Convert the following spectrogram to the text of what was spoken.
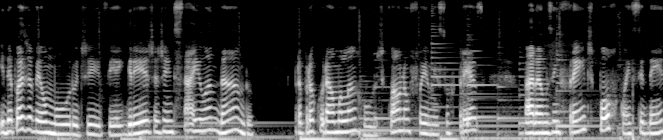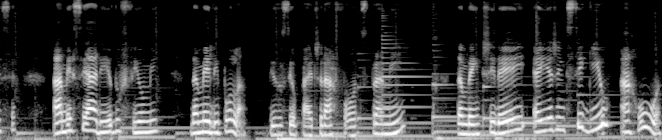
E depois de ver o muro, de ver a igreja, a gente saiu andando para procurar o Moulin Rouge. Qual não foi a minha surpresa? Paramos em frente, por coincidência, à mercearia do filme da Meli Polan. Fiz o seu pai tirar fotos para mim, também tirei, aí a gente seguiu a rua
